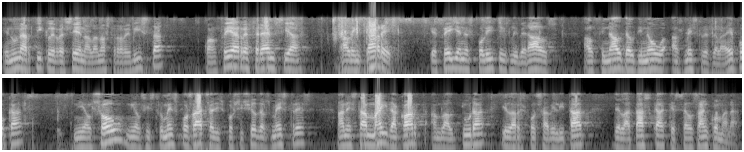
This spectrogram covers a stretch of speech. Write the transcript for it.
en un article recent a la nostra revista, quan feia referència a l'encàrrec que feien els polítics liberals al final del 19 als mestres de l'època, ni el sou ni els instruments posats a disposició dels mestres han estat mai d'acord amb l'altura i la responsabilitat de la tasca que se'ls ha encomanat.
